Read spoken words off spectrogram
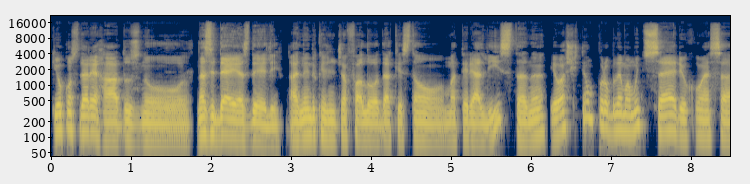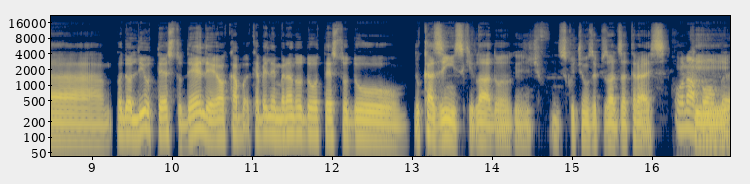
que eu considero errados no, nas ideias dele. Além do que a gente já falou da questão materialista, né? Eu acho que tem um problema muito sério com essa. Quando eu li o texto dele, eu acabo, acabei lembrando do texto do, do Kaczynski, lá, do, que a gente discutiu uns episódios atrás. Ou na bomba.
